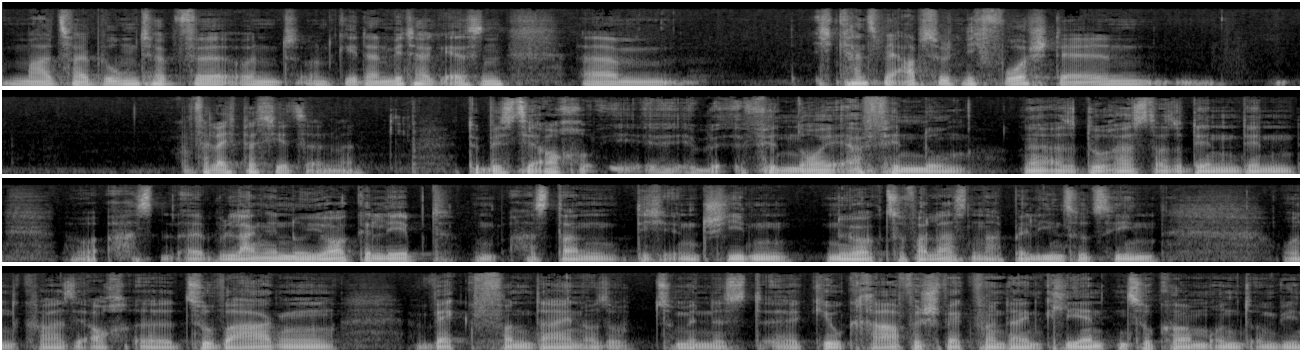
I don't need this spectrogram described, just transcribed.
mal zwei Blumentöpfe und, und gehe dann Mittagessen. Ähm, ich kann es mir absolut nicht vorstellen, Vielleicht passiert es irgendwann. Du bist ja auch äh, für Neuerfindung. Ne? Also du hast also den, den, hast äh, lange in New York gelebt und hast dann dich entschieden, New York zu verlassen, nach Berlin zu ziehen und quasi auch äh, zu wagen, weg von deinen, also zumindest äh, geografisch weg von deinen Klienten zu kommen und irgendwie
